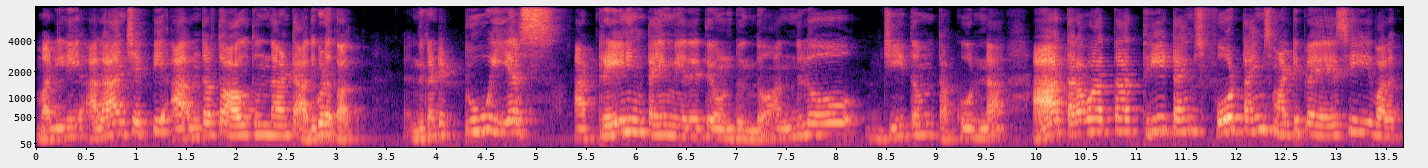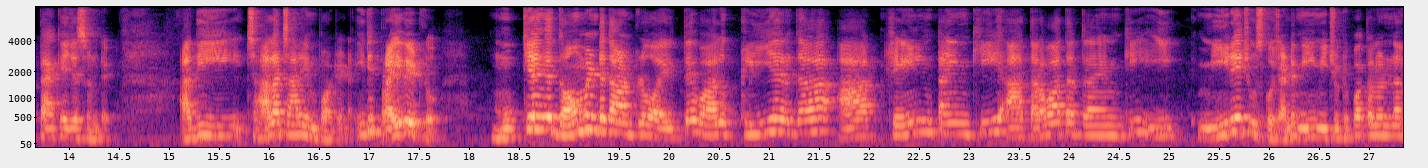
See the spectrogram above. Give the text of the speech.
మళ్ళీ అలా అని చెప్పి అందరితో ఆగుతుందా అంటే అది కూడా కాదు. ఎందుకంటే టూ ఇయర్స్ ఆ ట్రైనింగ్ టైం ఏదైతే ఉంటుందో అందులో జీతం తక్కువన్నా ఆ తర్వాత three times four times multiply చేసి వాళ్ళకి ప్యాకేజెస్ ఉంటాయి. అది చాలా చాలా ఇంపార్టెంట్ ఇది ప్రైవేట్లో ముఖ్యంగా గవర్నమెంట్ దాంట్లో అయితే వాళ్ళు క్లియర్గా ఆ ట్రైనింగ్ టైంకి ఆ తర్వాత టైంకి ఈ- మీరే చూసుకోవచ్చు. అంటే మీ మీ చుట్టుపక్కల ఉన్న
